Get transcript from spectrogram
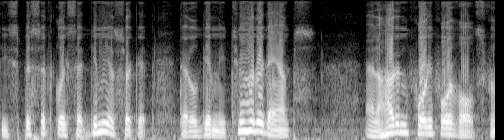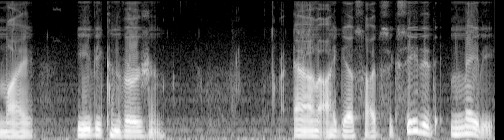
he specifically said, give me a circuit that'll give me 200 amps and 144 volts for my EV conversion. And I guess I've succeeded, maybe.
